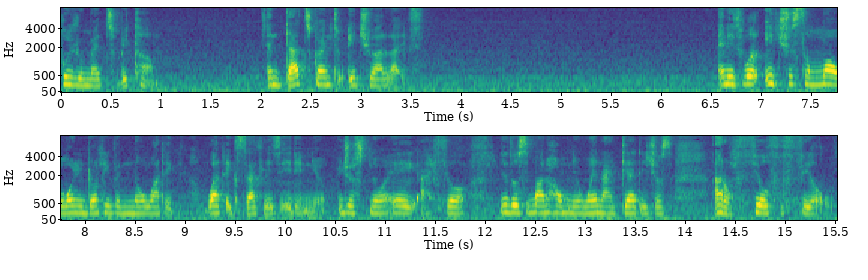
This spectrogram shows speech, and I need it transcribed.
who you're meant to become. And that's going to eat you alive. And it will eat you some more when you don't even know what it, what exactly is eating you. You just know, hey, I feel it doesn't matter how many when I get, it just I don't feel fulfilled.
